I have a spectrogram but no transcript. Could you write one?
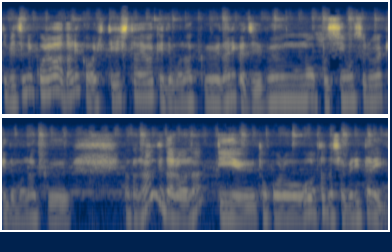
で別にこれは誰かを否定したいわけでもなく何か自分の保身をするわけでもなくなんかなんでだろうなっていうところをただ喋りたい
